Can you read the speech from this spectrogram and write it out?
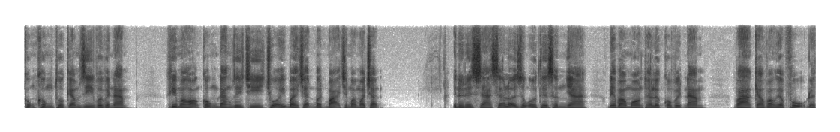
cũng không thua kém gì với Việt Nam khi mà họ cũng đang duy trì chuỗi 7 trận bất bại trên mọi mặt trận. Indonesia sẽ lợi dụng ưu thế sân nhà để bào mòn thể lực của Việt Nam và kéo vào hiệp phụ để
